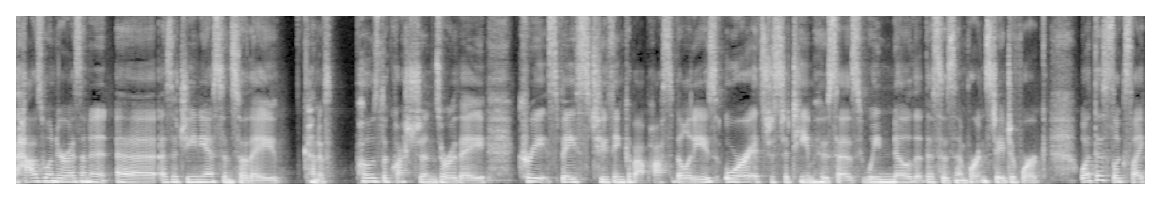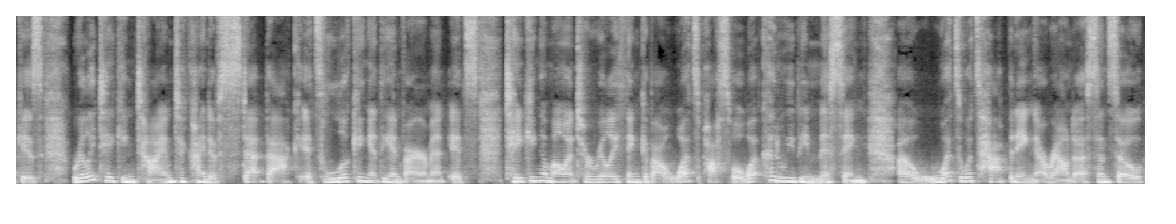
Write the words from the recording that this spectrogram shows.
has wonder as an uh, as a genius, and so they kind of pose the questions or they create space to think about possibilities, or it's just a team who says, We know that this is an important stage of work. What this looks like is really taking time to kind of step back. It's looking at the environment, it's taking a moment to really think about what's possible, what could we be missing, uh, what's what's happening around us. And so,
